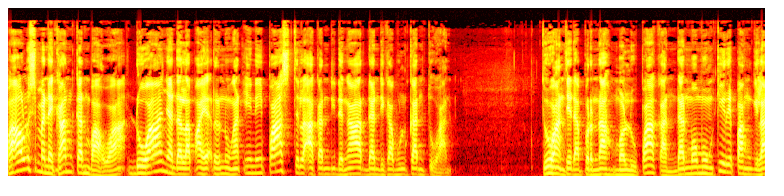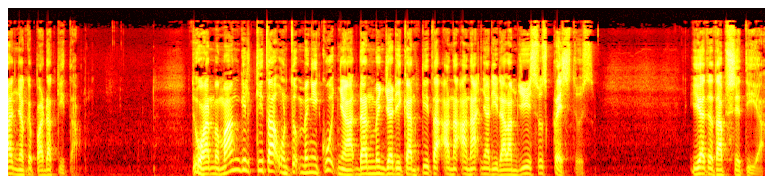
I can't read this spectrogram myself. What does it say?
Paulus menekankan bahwa doanya dalam ayat renungan ini pastilah akan didengar dan dikabulkan Tuhan. Tuhan tidak pernah melupakan dan memungkiri panggilannya kepada kita. Tuhan memanggil kita untuk mengikutnya dan menjadikan kita anak-anaknya di dalam Yesus Kristus. Ia tetap setia.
